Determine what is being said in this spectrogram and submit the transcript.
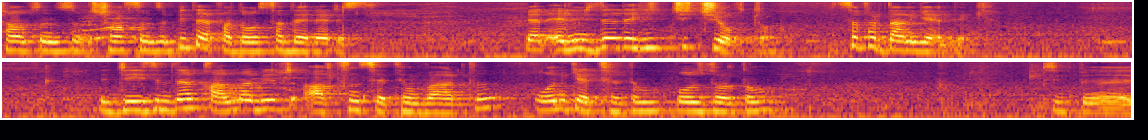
Şansınızı, şansınızı bir defa da olsa deneriz. Yani elimizde de hiç hiç yoktu. Sıfırdan geldik. E, Ceyizimden kalma bir altın setim vardı. Onu getirdim, bozdurdum. E,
